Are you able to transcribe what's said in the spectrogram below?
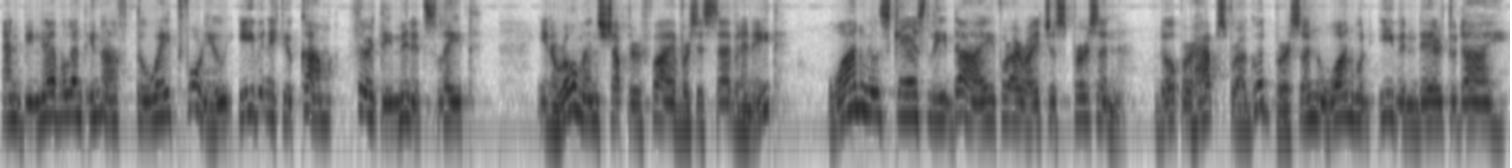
and benevolent enough to wait for you even if you come 30 minutes late. In Romans chapter 5 verses 7 and 8, one will scarcely die for a righteous person, though perhaps for a good person one would even dare to die.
